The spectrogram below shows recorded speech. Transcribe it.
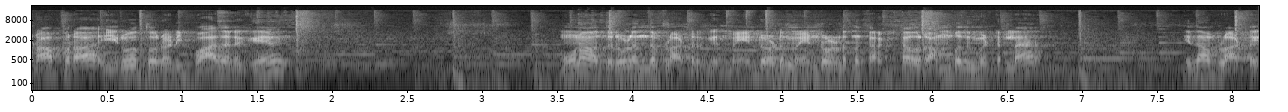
ப்ராப்பராக இருபத்தோரு அடி பாதை இருக்குது மூணாவது தெருவில் இந்த பிளாட் இருக்குது மெயின் ரோடு மெயின் ரோட்லேருந்து கரெக்டாக ஒரு ஐம்பது மீட்டரில் இதுதான் பிளாட்டு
